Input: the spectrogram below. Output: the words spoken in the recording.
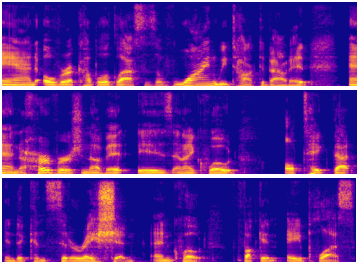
And over a couple of glasses of wine, we talked about it. And her version of it is, and I quote, I'll take that into consideration, end quote. Fucking A plus.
